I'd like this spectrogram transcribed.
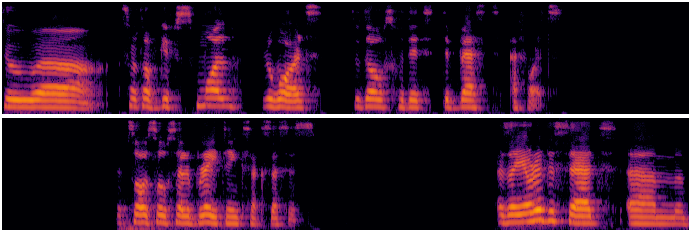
to uh, sort of give small rewards to those who did the best efforts. That's also celebrating successes. As I already said, um,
